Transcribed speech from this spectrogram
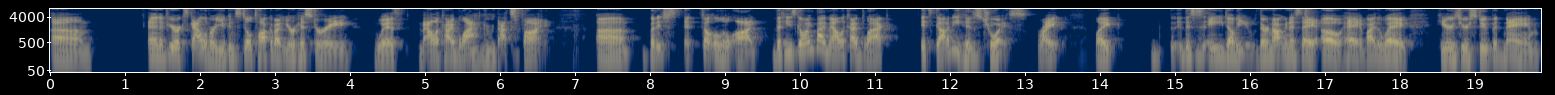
Um, and if you're Excalibur, you can still talk about your history with Malakai Black. Mm-hmm. That's fine. Um, but it just it felt a little odd that he's going by Malakai Black. It's got to be his choice, right? Like this is AEW. They're not going to say, "Oh, hey, by the way, here's your stupid name.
